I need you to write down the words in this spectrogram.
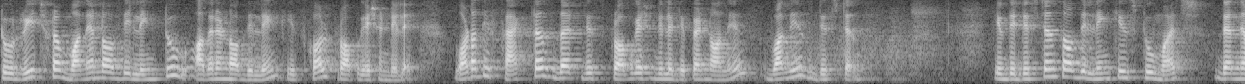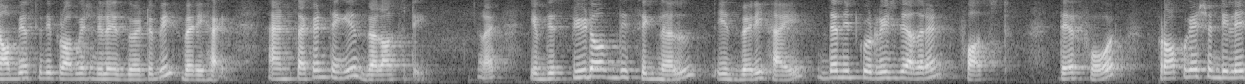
to reach from one end of the link to other end of the link is called propagation delay. What are the factors that this propagation delay depend on is one is distance if the distance of the link is too much then obviously the propagation delay is going to be very high. And second thing is velocity right? If the speed of the signal is very high then it could reach the other end fast. Therefore propagation delay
